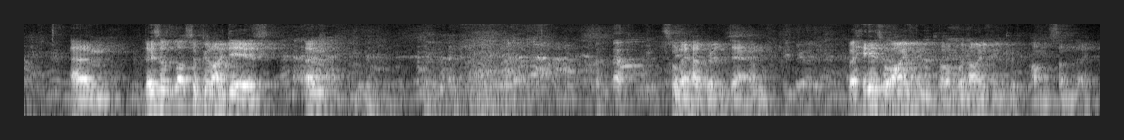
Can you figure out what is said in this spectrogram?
Um, there's a, lots of good ideas. Um, that's what I had written down. But here's what I think of when I think of Palm Sunday.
